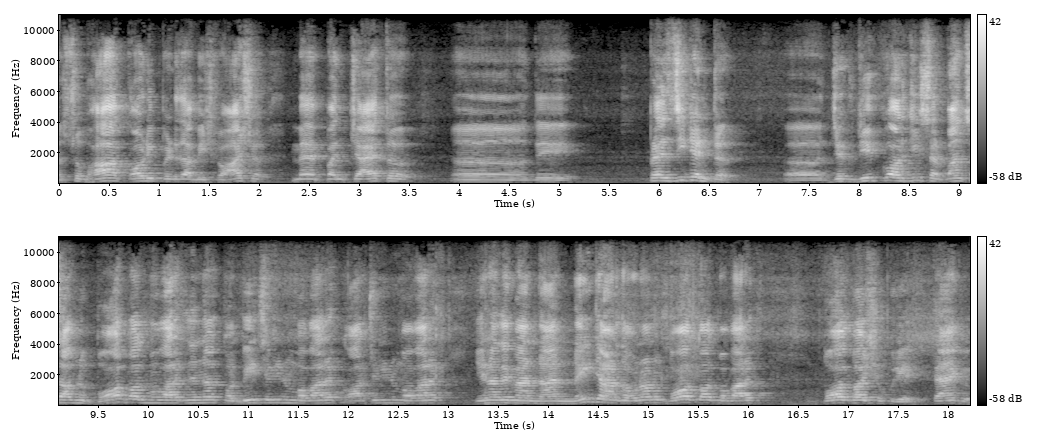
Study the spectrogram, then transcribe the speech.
ਅ, ਸੁਭਾਅ ਕੌੜੀ ਪਿੰਡ ਦਾ ਵਿਸ਼ਵਾਸ। ਮੈਂ ਪੰਚਾਇਤ ਦੇ ਪ੍ਰੈਜ਼ੀਡੈਂਟ ਜਗਦੀਪ ਕੌਰ ਜੀ ਸਰਪੰਚ ਸਾਹਿਬ ਨੂੰ ਬਹੁਤ ਬਹੁਤ ਮੁਬਾਰਕ ਦਿੰਦਾ। ਕੁਲਬੀਰ ਸਿੰਘ ਜੀ ਨੂੰ ਮੁਬਾਰਕ ਕੌਰ ਸਿੰਘ ਨੂੰ ਮੁਬਾਰਕ। ਜਿਨ੍ਹਾਂ ਦੇ ਮੈਂ ਨਾਂ ਨਹੀਂ ਜਾਣਦਾ ਉਹਨਾਂ ਨੂੰ ਬਹੁਤ ਬਹੁਤ ਮੁਬਾਰਕ। ਬਹੁਤ ਬਹੁਤ ਸ਼ੁਕਰੀਆ ਜੀ। ਥੈਂਕ ਯੂ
